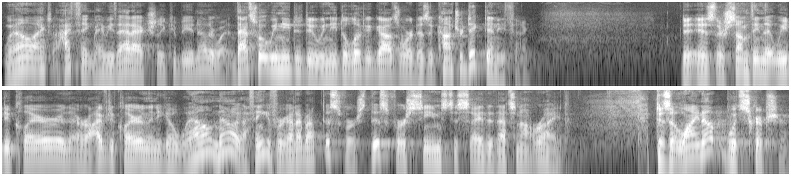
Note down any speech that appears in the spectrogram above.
Well, I think maybe that actually could be another way. That's what we need to do. We need to look at God's word. Does it contradict anything? Is there something that we declare or I've declared, and then you go, well, no, I think you forgot about this verse. This verse seems to say that that's not right. Does it line up with Scripture?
